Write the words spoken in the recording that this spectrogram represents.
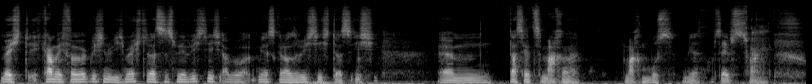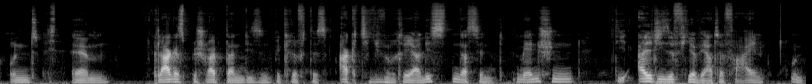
möchte, ich kann mich verwirklichen, wie ich möchte, das ist mir wichtig, aber mir ist genauso wichtig, dass ich ähm, das jetzt mache, machen muss, mir Selbstzwang. Und ähm, Klages beschreibt dann diesen Begriff des aktiven Realisten. Das sind Menschen, die all diese vier Werte vereinen. Und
